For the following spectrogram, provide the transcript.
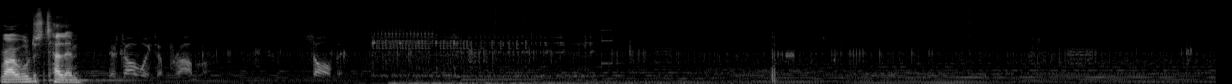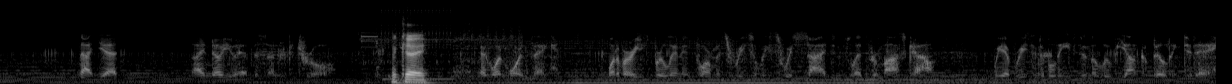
Right, we'll just tell him. There's always a problem. Solve it. Not yet. I know you have this under control. Okay. And one more thing. One of our East Berlin informants recently switched sides and fled for Moscow. We have reason to believe he's in the Lubyanka building today.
